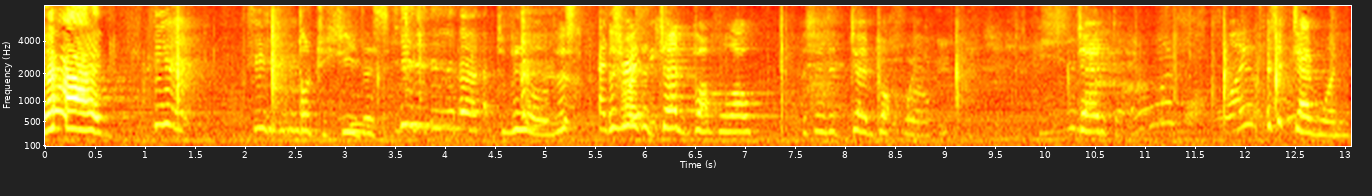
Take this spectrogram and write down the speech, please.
Ah! Don't you see this? It's a video. This this is a dead buffalo. This is a dead buffalo. Dead. Why? It's a dead one.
